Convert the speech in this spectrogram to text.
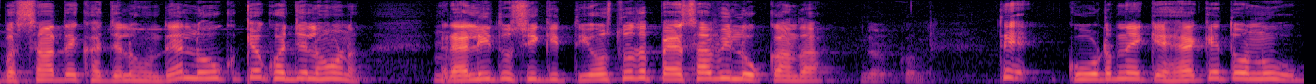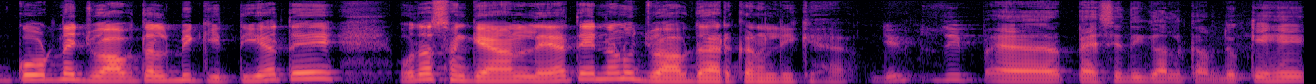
ਬੱਸਾਂ ਤੇ ਖੱਜਲ ਹੁੰਦੇ ਆ ਲੋਕ ਕਿਉਂ ਖੱਜਲ ਹੋਣ? ਰੈਲੀ ਤੁਸੀਂ ਕੀਤੀ ਉਸ ਤੋਂ ਤਾਂ ਪੈਸਾ ਵੀ ਲੋਕਾਂ ਦਾ। ਬਿਲਕੁਲ। ਤੇ ਕੋਰਟ ਨੇ ਕਿਹਾ ਕਿ ਤੁਹਾਨੂੰ ਕੋਰਟ ਨੇ ਜਵਾਬ ਤਲਬੀ ਕੀਤੀ ਹੈ ਤੇ ਉਹਦਾ ਸੰਗਿਆਨ ਲਿਆ ਤੇ ਇਹਨਾਂ ਨੂੰ ਜਵਾਬਦਾਇ ਕਰਨ ਲਈ ਕਿਹਾ। ਜਿਹੜੀ ਤੁਸੀਂ ਅ, ਪੈਸੇ ਦੀ ਗੱਲ ਕਰਦੇ ਹੋ ਕਿ ਇਹ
